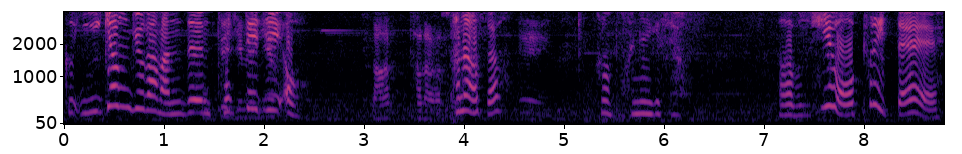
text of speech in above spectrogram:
그 이경규가 만든 복돼지 복돼지? 어, 나, 다 나갔어. 다 나갔어요? 예. 그럼 안녕히 계세요. 아, 무슨 CU 어플이 있대.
